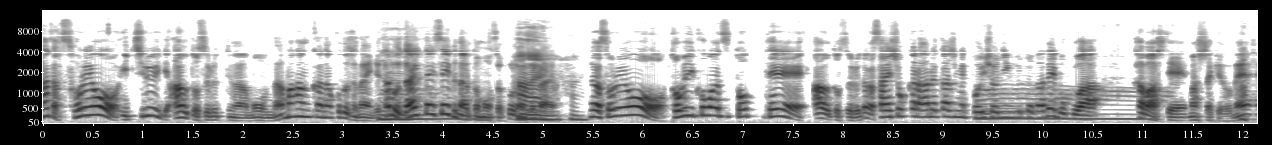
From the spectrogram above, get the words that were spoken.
はいただ、それを一塁でアウトするっていうのはもう生半可なことじゃないんで、多分大体セーフになると思うんですよ、プロの世界。はいはいだからそれを飛び込まず取ってアウトする。だから最初からあらかじめポジショニングとかで僕はカバーしてましたけどね。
